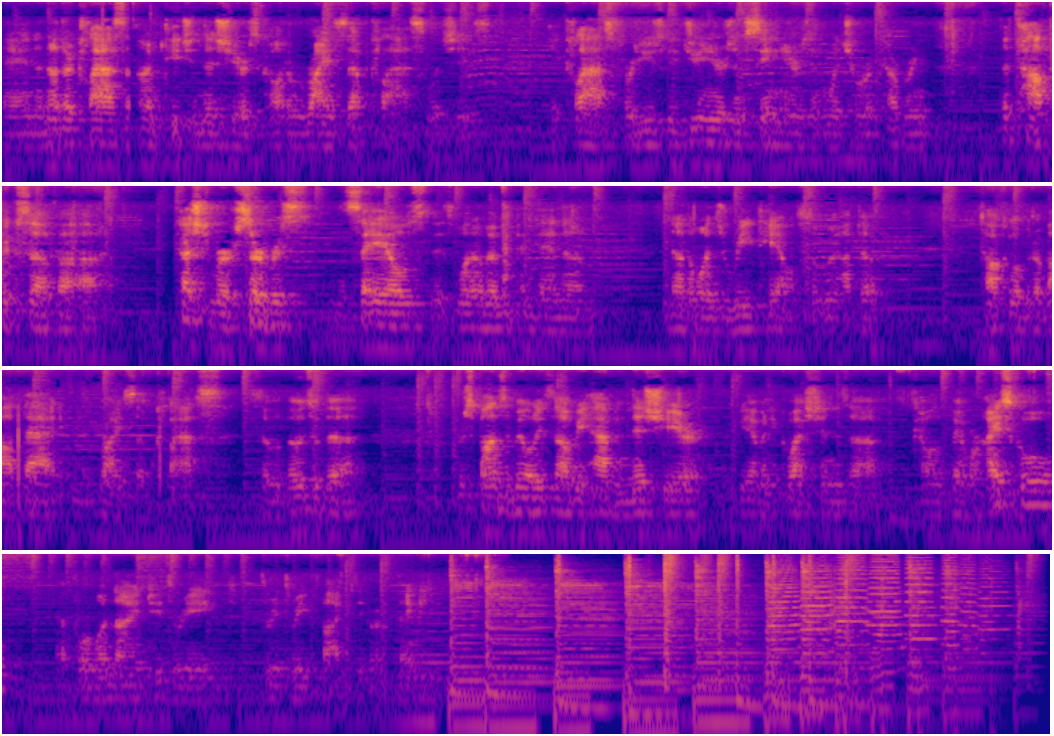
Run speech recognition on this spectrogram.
And another class I'm teaching this year is called a Rise Up class, which is a class for usually juniors and seniors in which we're covering the topics of uh, customer service and sales is one of them, and then um, Another one's retail, so we'll have to talk a little bit about that in the Rise Up class. So those are the responsibilities I'll be having this year. If you have any questions, uh, call Wert High School at 419-238-3350. Thank you.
